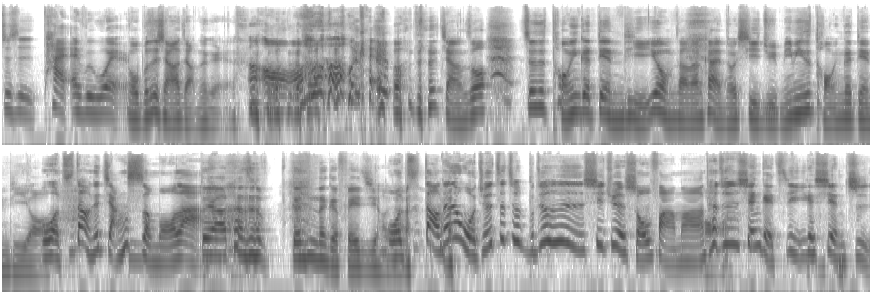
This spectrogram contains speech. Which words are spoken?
就是太 everywhere。我不是想要讲这个人，哦，哦，OK，我只是讲说就是同一个电梯，因为我们常常看很多戏剧，明明是同一个电梯哦。我知道你在讲什么啦。对啊，但是。跟那个飞机好像，我知道，但是我觉得这就不就是戏剧的手法吗？他就是先给自己一个限制，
